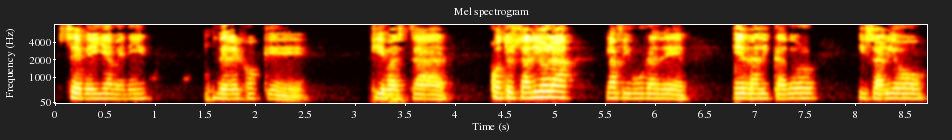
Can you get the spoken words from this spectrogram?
se veía venir de lejos que, que iba a estar. Cuando salió la, la figura de Erradicador y salió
